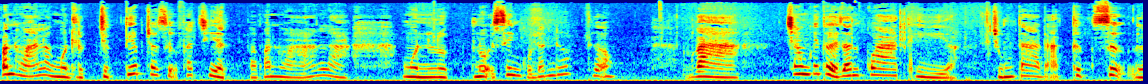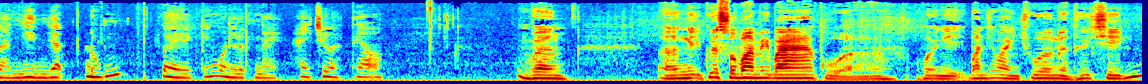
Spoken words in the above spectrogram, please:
văn hóa là nguồn lực trực tiếp cho sự phát triển và văn hóa là nguồn lực nội sinh của đất nước thưa ông? Và trong cái thời gian qua thì chúng ta đã thực sự là nhìn nhận đúng về cái nguồn lực này hay chưa theo ông? Vâng, à, nghị quyết số 33 của Hội nghị Ban chấp hành Trung ương lần thứ 9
